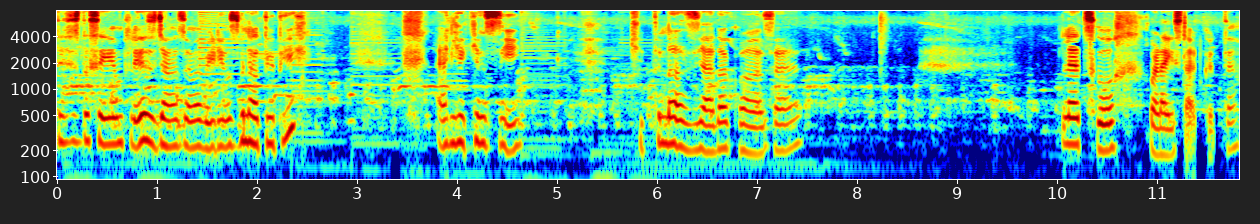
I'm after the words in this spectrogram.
This is the same place जहाँ से मैं वीडियोस बनाती थी। एंड यू कैन सी कितना ज़्यादा क्वास है। लेट्स गो पढ़ाई स्टार्ट करते हैं।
